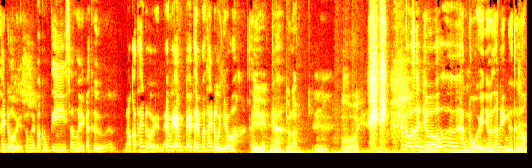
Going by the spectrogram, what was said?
thay đổi xong rồi vào công ty xong rồi các thứ. Nó có thay đổi. Em em em thấy có thay đổi nhiều không? Thấy yeah, yeah. nhiều lắm. Ừ. ôi. Em có bao giờ nhớ Hà Nội nhớ gia đình các thứ không?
